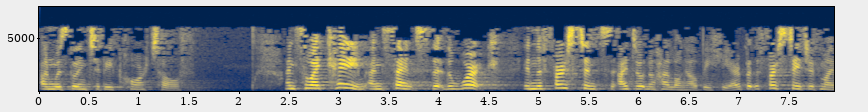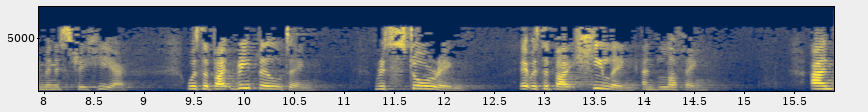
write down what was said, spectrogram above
and was going to be part of. And so I came and sensed that the work in the first instance, I don't know how long I'll be here, but the first stage of my ministry here was about rebuilding, restoring. It was about healing and loving. And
